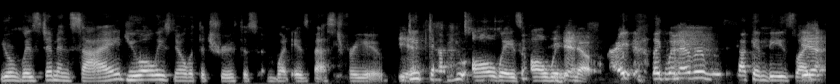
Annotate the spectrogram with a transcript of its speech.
your wisdom inside, you always know what the truth is, and what is best for you. Yes. Deep down, you always, always yes. know, right? Like whenever we're stuck in these like yeah.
